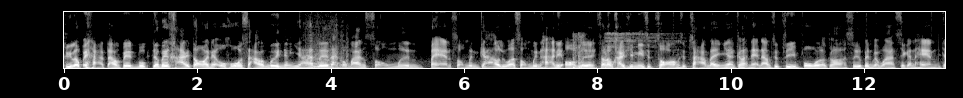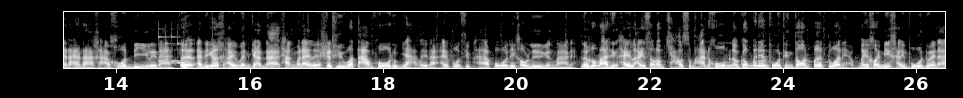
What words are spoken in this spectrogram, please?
คือเราไปหาตาม Facebook จะไปขายต่อเนี่ย โอ้โห 30,000 ยังยากเลยได้ประมาณ 28,000 29,000 หรือว่า 25,000นี่ออกเลยสำหรับใครที่มี 12 13 อะไรอย่างเงี้ยก็แนะนำ14 Pro แล้วก็ซื้อเป็นแบบว่า second hand จะได้ราคาโคตรดีเลยนะ เออ อันนี้ก็ขายเหมือนกันนะ ทักมาได้เลย ก็ถือว่าตามโปรทุกอย่างเลยนะ iPhone 15 Pro ที่เขาลือกันมาเนี่ย แล้วก็มาถึงไฮไลท์สำหรับชาวสมาร์ทโฮมแล้วก็ไม่ได้พูดถึงตอนเปิดตัวแถบไม่ค่อยมีใครพูดด้วยนะ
